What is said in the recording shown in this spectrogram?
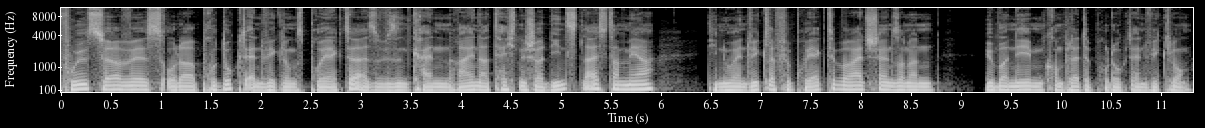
Full-Service- oder Produktentwicklungsprojekte. Also wir sind kein reiner technischer Dienstleister mehr, die nur Entwickler für Projekte bereitstellen, sondern wir übernehmen komplette Produktentwicklung.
